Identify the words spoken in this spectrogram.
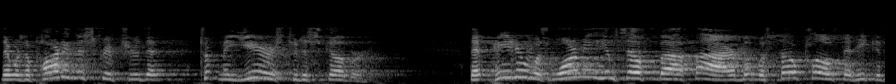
There was a part in this scripture that took me years to discover that Peter was warming himself by a fire, but was so close that he could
